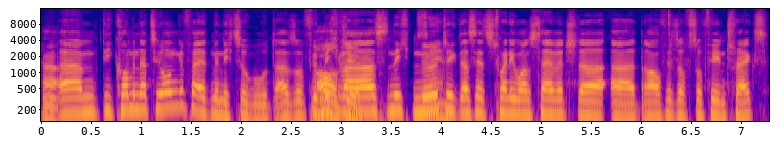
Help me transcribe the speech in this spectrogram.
Ja. Ähm, die Kombination gefällt mir nicht so gut. Also für Oh, mich okay. war es nicht Same. nötig, dass jetzt 21 Savage da äh, drauf ist auf so vielen Tracks.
